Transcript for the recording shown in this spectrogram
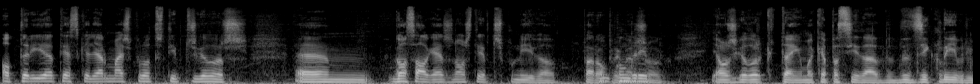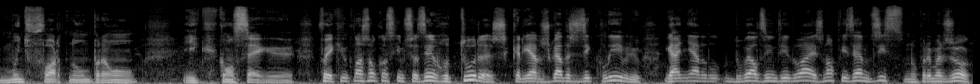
optaria até se calhar mais por outro tipo de jogadores. Hum, Gonçalo Guedes não esteve disponível para o primeiro jogo. É um jogador que tem uma capacidade de desequilíbrio muito forte no 1 para 1 e que consegue. Foi aquilo que nós não conseguimos fazer: rupturas, criar jogadas de desequilíbrio, ganhar duelos individuais. Não fizemos isso no primeiro jogo.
